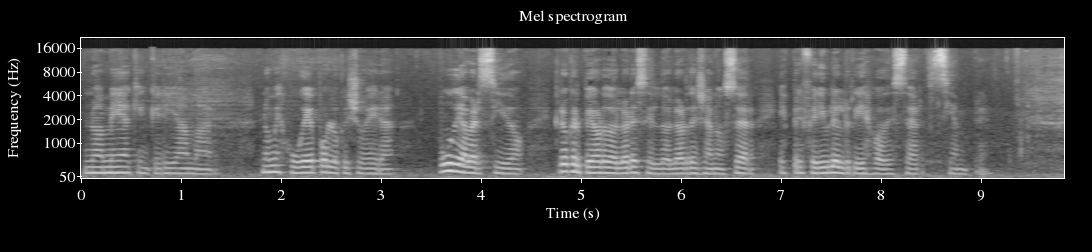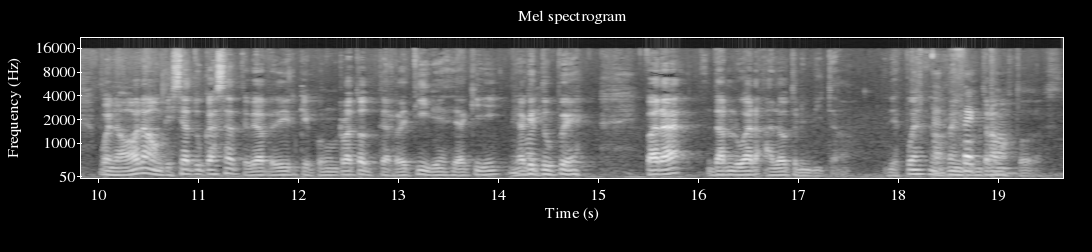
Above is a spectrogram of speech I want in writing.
no amé a quien quería amar, no me jugué por lo que yo era, pude haber sido. Creo que el peor dolor es el dolor de ya no ser, es preferible el riesgo de ser siempre. Bueno, ahora aunque sea tu casa, te voy a pedir que por un rato te retires de aquí, mira que tupe, para dar lugar al otro invitado. Después nos reencontramos todos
